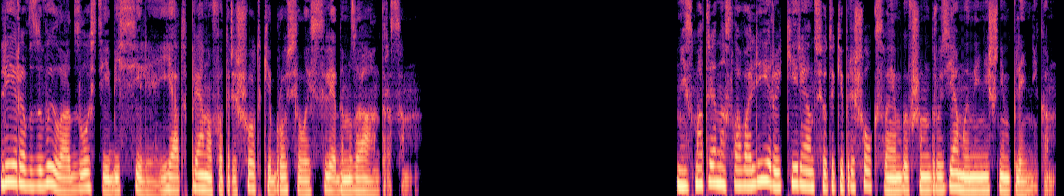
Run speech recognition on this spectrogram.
Лейра взвыла от злости и бессилия, и, отпрянув от решетки, бросилась следом за антрасом. Несмотря на слова Лейры, Кириан все таки пришел к своим бывшим друзьям и нынешним пленникам.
